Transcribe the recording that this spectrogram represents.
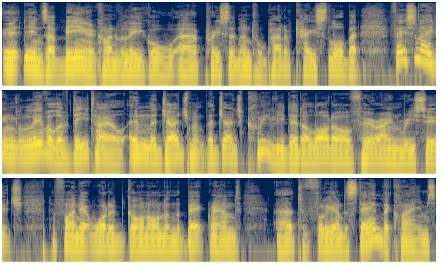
it ends up being a kind of legal uh, precedent or part of case law. But fascinating level of detail in the judgment. The judge clearly did a lot of her own research to find out what had gone on in the background uh, to fully understand the claims.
